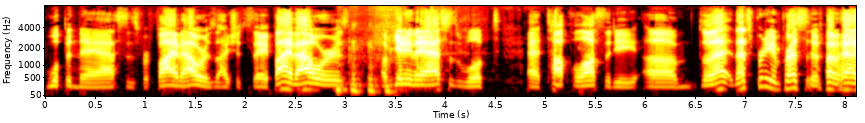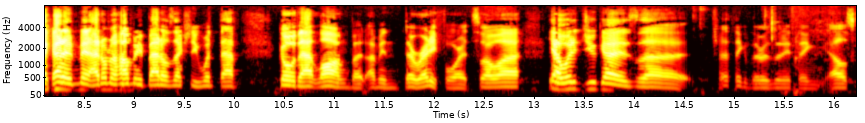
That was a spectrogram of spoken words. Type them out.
whooping their asses for five hours, I should say, five hours of getting their asses whooped at top velocity. Um, so that that's pretty impressive. I, mean, I gotta admit, I don't know how many battles actually went that go that long, but I mean they're ready for it. So uh, yeah, what did you guys? Uh, I'm trying to think if there was anything else.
